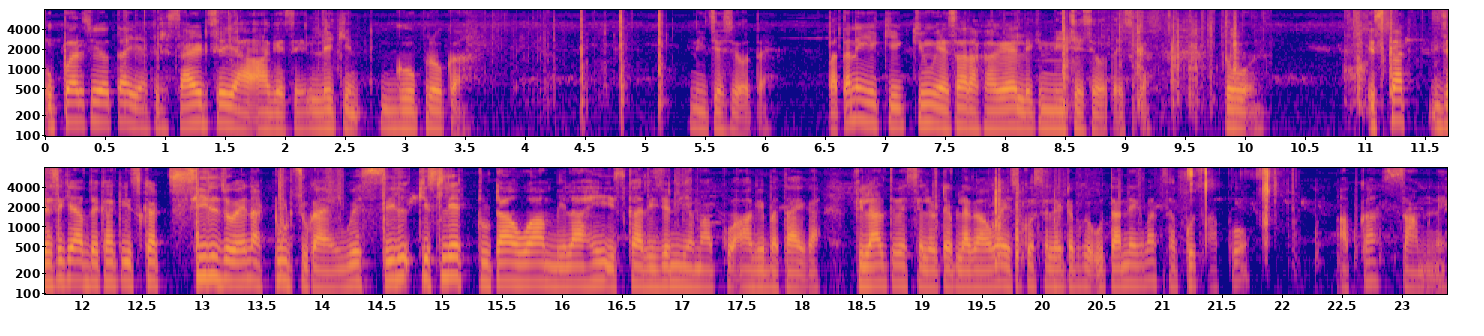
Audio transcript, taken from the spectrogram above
ऊपर से होता है या फिर साइड से या आगे से, लेकिन गोप्रो का नीचे से होता है। पता नहीं ये क्यों ऐसा रखा गया है, लेकिन नीचे से होता है इसका। तो इसका, जैसे कि आप देखा कि इसका सील जो है ना, टूट चुका है। वह सील किस लिए टूटा हुआ मिला है, इसका रीज़न भी हम आपको आगे बताएगा। फ़िलहाल तो ये सेलो टेप लगा हुआ है। इसको सेलो टेप को उतारने के बाद सब कुछ आपको, आपका सामने।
